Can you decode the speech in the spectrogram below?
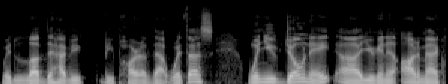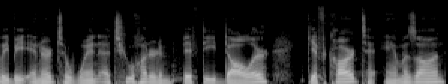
We'd love to have you be part of that with us. When you donate, uh, you're going to automatically be entered to win a $250 gift card to Amazon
